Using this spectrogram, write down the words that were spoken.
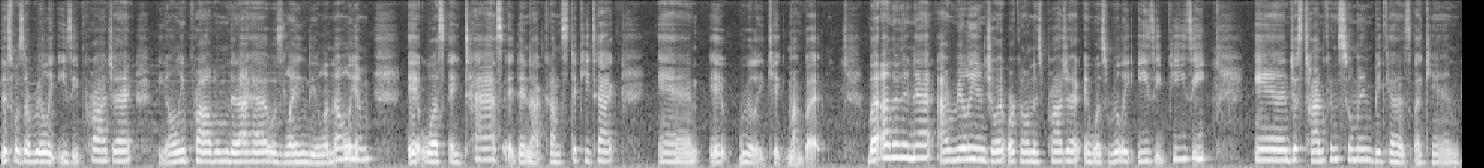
This was a really easy project. The only problem that I had was laying the linoleum. It was a task. It did not come sticky tack and it really kicked my butt. But other than that, I really enjoyed working on this project. It was really easy peasy and just time consuming because again,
